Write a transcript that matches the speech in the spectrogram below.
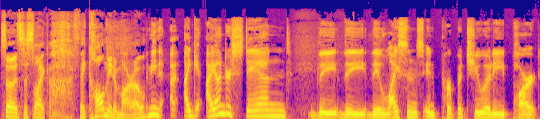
So it's just like, ugh, if they call me tomorrow, I mean, I, I, I understand the the the license in perpetuity part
